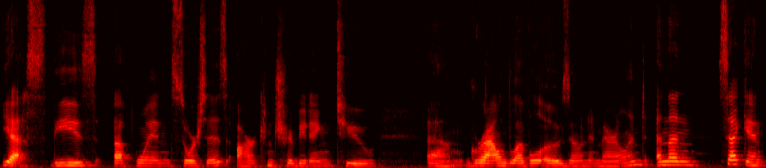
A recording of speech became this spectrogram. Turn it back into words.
yes, these upwind sources are contributing to um, ground level ozone in Maryland, and then second,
